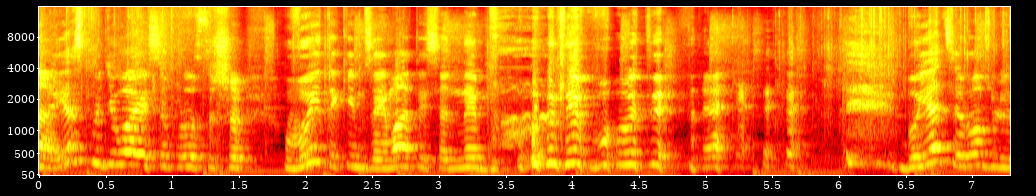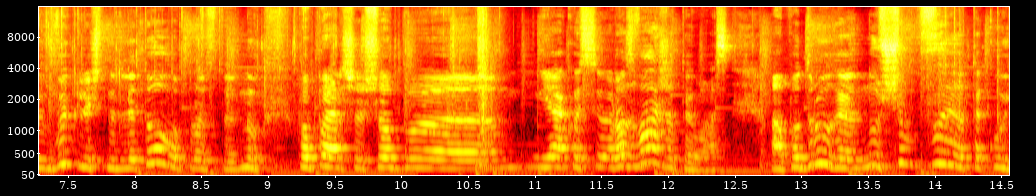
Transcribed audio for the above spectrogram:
знаю, я сподіваюся просто, що ви таким займатися не, бу- не будете. Бо я це роблю виключно для того, просто, ну, по-перше, щоб е, якось розважити вас. А по-друге, ну щоб ви таку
